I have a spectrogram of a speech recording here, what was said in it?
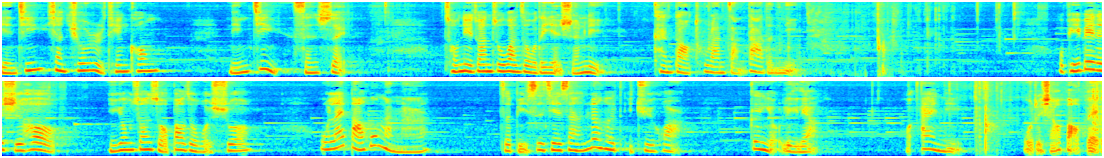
眼睛像秋日天空，宁静深邃。从你专注望着我的眼神里，看到突然长大的你。我疲惫的时候，你用双手抱着我说。我来保护妈妈，这比世界上任何一句话更有力量。我爱你，我的小宝贝。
